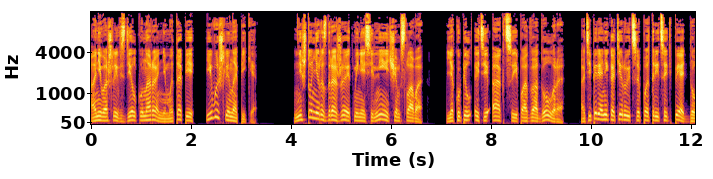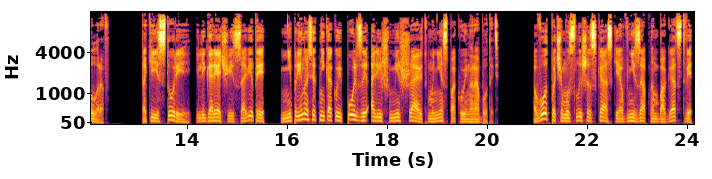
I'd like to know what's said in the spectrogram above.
Они вошли в сделку на раннем этапе и вышли на пике. Ничто не раздражает меня сильнее, чем слова «Я купил эти акции по 2 доллара, а теперь они котируются по 35 долларов». Такие истории или горячие советы не приносят никакой пользы, а лишь мешают мне спокойно работать. Вот почему, слыша сказки о внезапном богатстве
